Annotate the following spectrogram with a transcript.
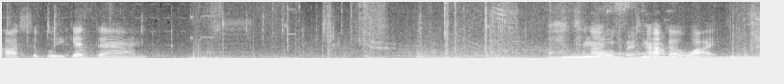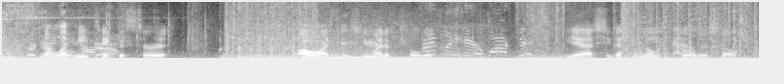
possibly get down? Ugh, Tana- Tanaka, why? Take No, let me take this turret. Oh, I think she might have killed it. Friendly here. Watch it. Yeah, she definitely killed herself.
